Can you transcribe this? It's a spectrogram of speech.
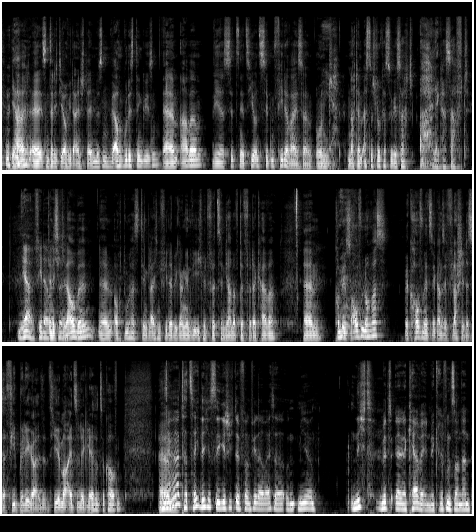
Ja, äh, sonst hätte ich die auch wieder einstellen müssen. Wäre auch ein gutes Ding gewesen. Ähm, aber wir sitzen jetzt hier und sippen Federweißer. Und Ja. nach deinem ersten Schluck hast du gesagt, oh, lecker Saft. ja, Denn ich Federweißer. glaube, äh, auch du hast den gleichen Fehler begangen wie ich mit 14 Jahren auf der Fürther Cover. Ähm, komm, wir saufen noch was? Wir kaufen jetzt eine ganze Flasche. Das ist ja viel billiger, als hier immer einzelne Gläser zu kaufen. Ja, tatsächlich ist die Geschichte von Federweißer und mir nicht mit einer Kerbe inbegriffen, sondern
